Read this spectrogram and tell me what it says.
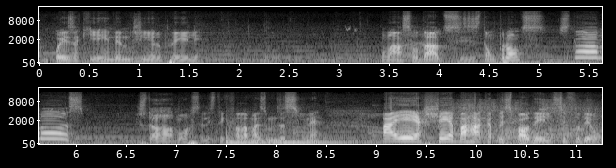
uma coisa aqui, rendendo dinheiro pra ele. Vamos lá, soldados. Vocês estão prontos? Estamos! Estamos! Eles têm que falar mais ou menos assim, né? Aê, achei a barraca principal dele. Se fudeu.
